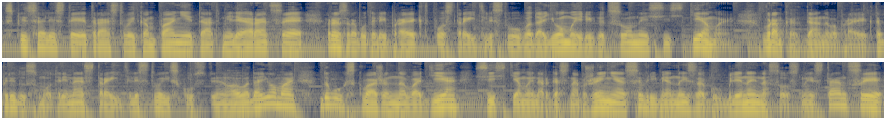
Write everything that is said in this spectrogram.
Специалисты трастовой компании «Тат Мелиорация» разработали проект по строительству водоема ирригационной системы. В рамках данного проекта предусмотрено строительство искусственного водоема, двух скважин на воде воде, системы энергоснабжения, современной заглубленной насосной станции,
